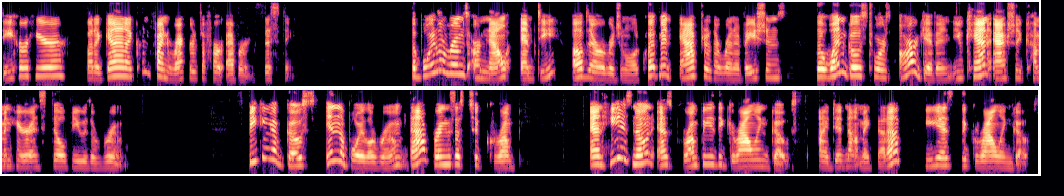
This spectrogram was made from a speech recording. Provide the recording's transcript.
see her here but again, I couldn't find records of her ever existing. The boiler rooms are now empty of their original equipment after the renovations, though when ghost tours are given, you can actually come in here and still view the room. Speaking of ghosts in the boiler room, that brings us to Grumpy. And he is known as Grumpy the Growling Ghost. I did not make that up. he is the growling ghost.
